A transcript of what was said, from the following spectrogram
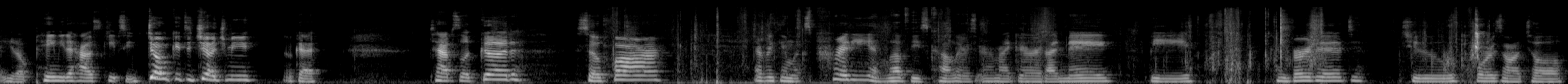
You don't pay me to housekeep, so you don't get to judge me. Okay. Tabs look good so far. Everything looks pretty. I love these colors. Oh my god. I may be converted to horizontal.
